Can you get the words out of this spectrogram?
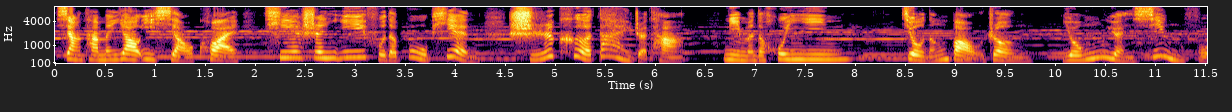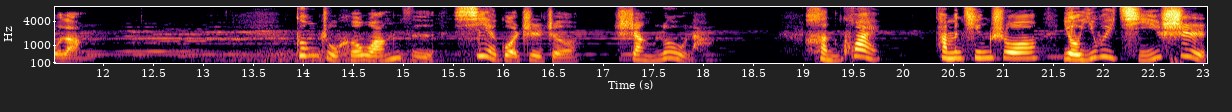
向他们要一小块贴身衣服的布片，时刻带着它，你们的婚姻就能保证永远幸福了。公主和王子谢过智者，上路了。很快。他们听说有一位骑士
